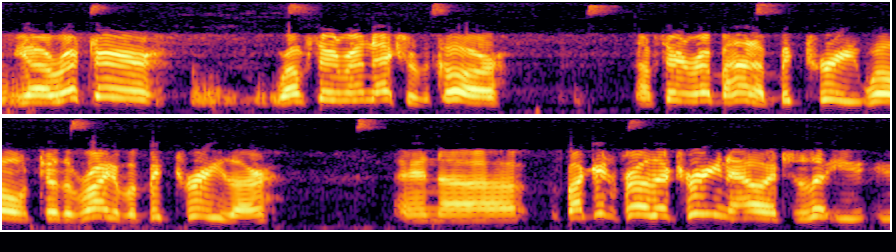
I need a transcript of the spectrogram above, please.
Yeah, right there, where I'm standing right next to the car. I'm standing right behind a big tree. Well, to the right of a big tree there. And uh, if I get in front of that tree now, it's a li- you you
